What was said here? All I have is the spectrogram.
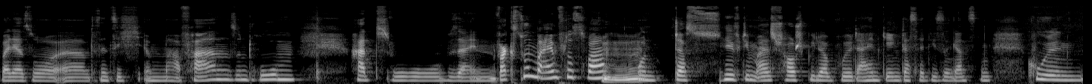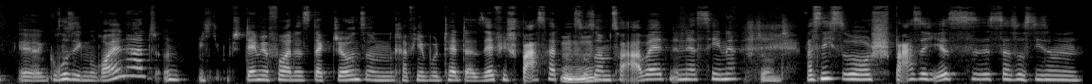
weil er so, äh, das nennt sich ähm, Marfan-Syndrom, hat, wo sein Wachstum beeinflusst war. Mhm. Und das hilft ihm als Schauspieler wohl dahingehend, dass er diese ganzen coolen, äh, gruseligen Rollen hat. Und ich stelle mir vor, dass Doug Jones und Javier Botet da sehr viel Spaß hatten, Mhm. zusammen zu arbeiten in der Szene. Stimmt. Was nicht so spaßig ist, ist, dass aus diesem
